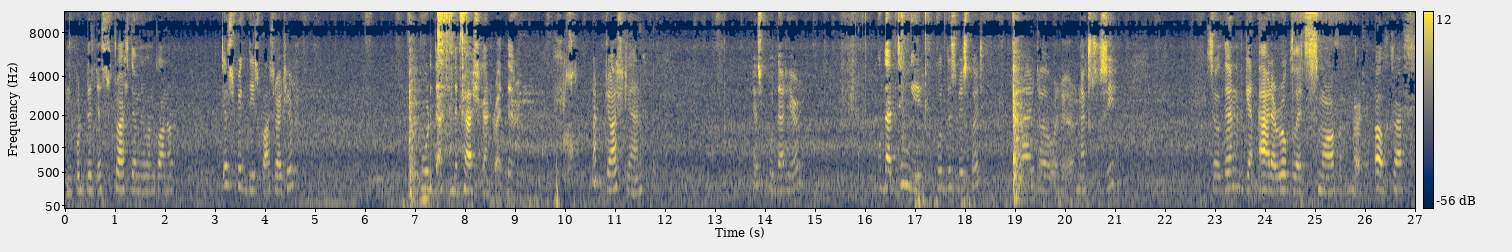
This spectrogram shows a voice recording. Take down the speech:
And put this just trash them in one corner. Just pick these parts right here. Put that in the trash can right there. Not trash can. Just put that here. Put that thingy. Put this biscuit right over here. Next to see so then we can add a rope plates more often oh trash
